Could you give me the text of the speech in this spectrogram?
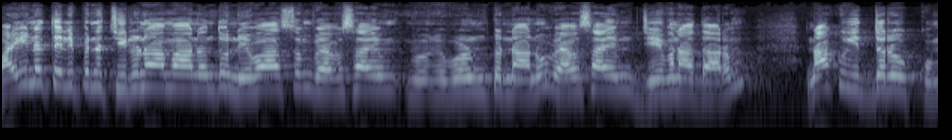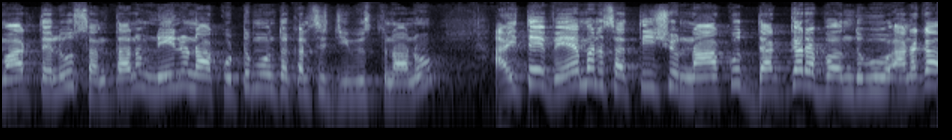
పైన తెలిపిన చిరునామానందు నివాసం వ్యవసాయం ఉంటున్నాను వ్యవసాయం జీవనాధారం. నాకు ఇద్దరు కుమార్తెలు సంతానం. నేను నా కుటుంబంతో కలిసి జీవిస్తున్నాను. అయితే వేమన సతీష్ నాకు దగ్గర బంధువు అనగా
